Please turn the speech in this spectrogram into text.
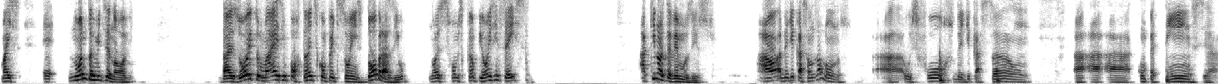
Mas, é, no ano de 2019, das oito mais importantes competições do Brasil, nós fomos campeões em seis. Aqui nós devemos isso. A, a dedicação dos alunos. A, o esforço, dedicação, a, a, competência.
